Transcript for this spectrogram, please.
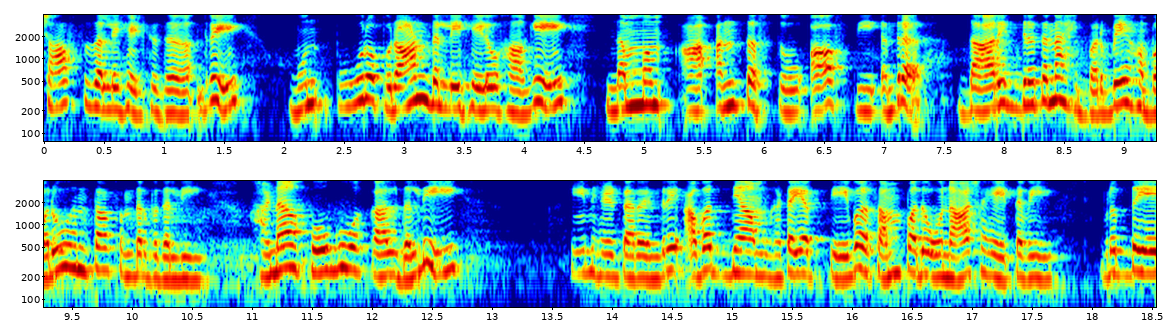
ಶಾಸ್ತ್ರದಲ್ಲಿ ಹೇಳ್ತದೆ ಅಂದರೆ ಮುನ್ ಪೂರ್ವ ಪುರಾಣದಲ್ಲಿ ಹೇಳೋ ಹಾಗೆ ನಮ್ಮ ಅಂತಸ್ತು ಆಸ್ತಿ ಅಂದ್ರೆ ದಾರಿದ್ರ್ಯತನ ಬರಬೇ ಬರುವಂಥ ಸಂದರ್ಭದಲ್ಲಿ ಹಣ ಹೋಗುವ ಕಾಲದಲ್ಲಿ ಏನು ಹೇಳ್ತಾರೆ ಅಂದರೆ ಅವಜ್ಞಾಂ ಘಟಯತ್ತೇವ ಸಂಪದೋ ನಾಶ ಹೇತವೇ ವೃದ್ಧಯೇ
